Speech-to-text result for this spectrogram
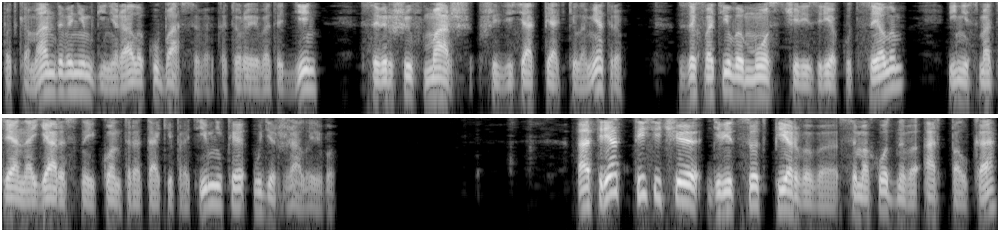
под командованием генерала Кубасова, которая в этот день, совершив марш в 65 километров, захватила мост через реку целым и, несмотря на яростные контратаки противника, удержала его. Отряд 1901-го самоходного артполка,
